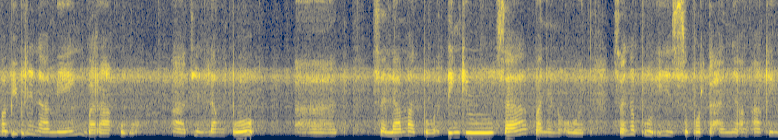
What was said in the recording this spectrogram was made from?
mabibili naming barako. At yun lang po. At salamat po. Thank you sa panonood. Sana po is suportahan niya ang aking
